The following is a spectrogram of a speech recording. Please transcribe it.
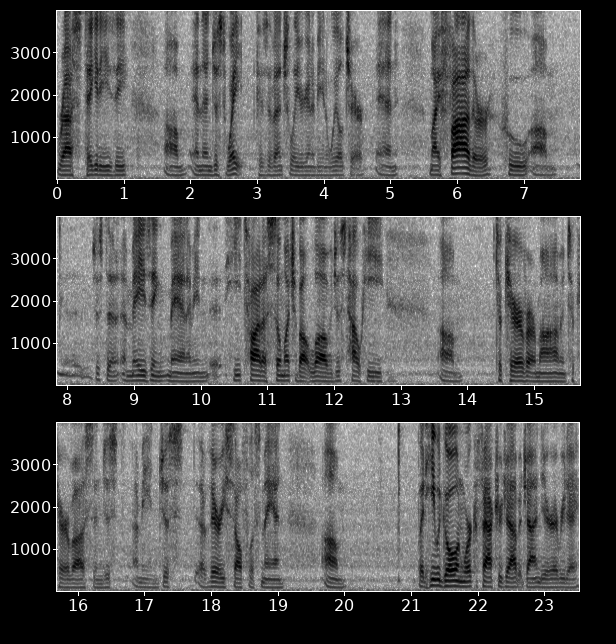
rest, take it easy, um, and then just wait because eventually you're going to be in a wheelchair. And my father, who um, just an amazing man. I mean, he taught us so much about love, just how he um, took care of our mom and took care of us, and just, I mean, just a very selfless man. Um, but he would go and work a factory job at John Deere every day,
